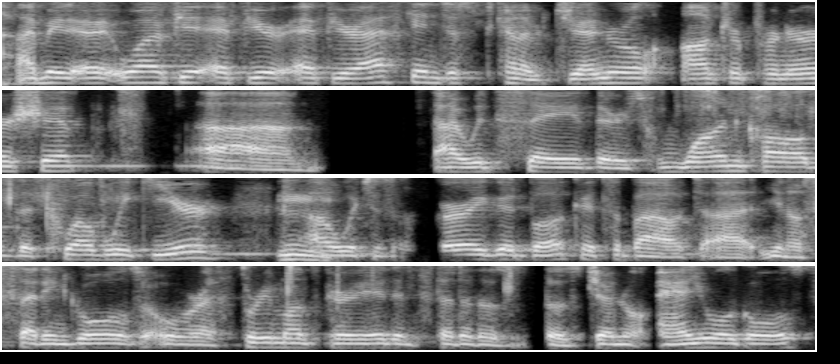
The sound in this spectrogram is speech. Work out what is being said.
I mean, uh, well, if you if you're if you're asking just kind of general entrepreneurship, um, I would say there's one called the 12 Week Year, mm. uh, which is a very good book. It's about uh, you know setting goals over a three month period instead of those those general annual goals.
